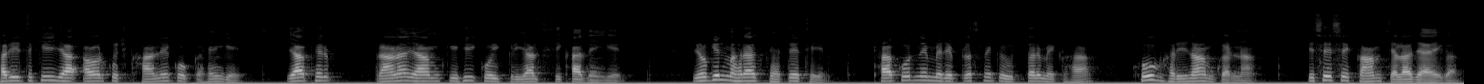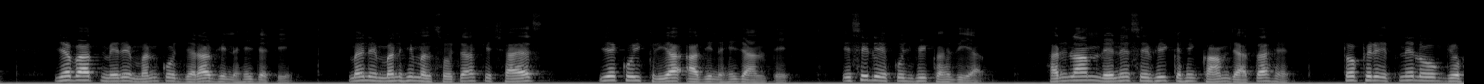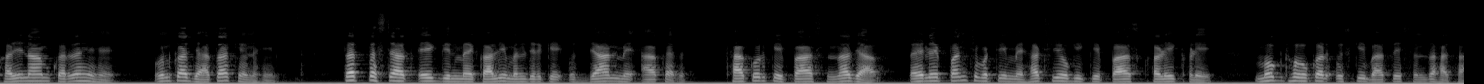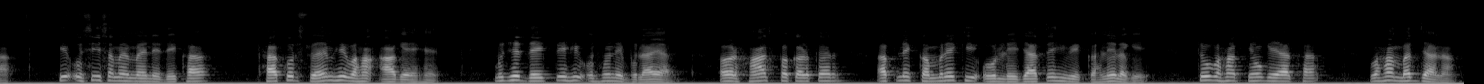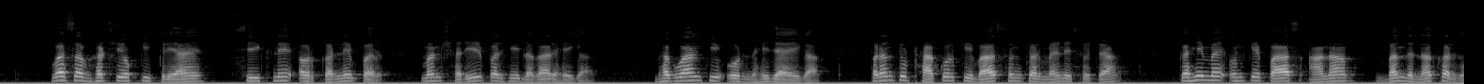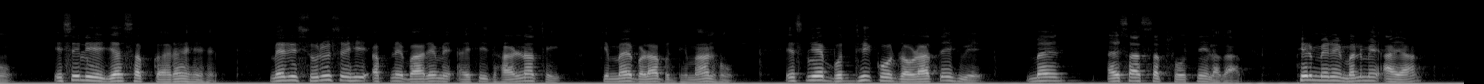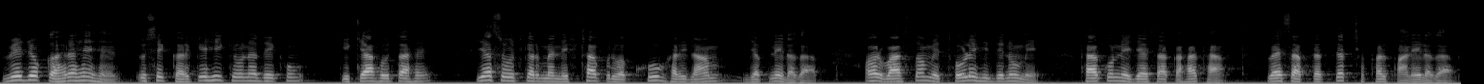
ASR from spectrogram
हरितकी या और कुछ खाने को कहेंगे या फिर प्राणायाम की ही कोई क्रिया सिखा देंगे। योगिन महाराज कहते थे, ठाकुर ने मेरे प्रश्न के उत्तर में कहा, खूब हरिनाम करना। इसे से काम चला जाएगा। यह बात मेरे मन को जरा भी नहीं जची। मैंने मन ही मन सोचा कि शायद ये कोई क्रिया आदि नहीं जानते, इसीलिए कुछ भी कह दिया। हरिनाम लेने से भी कहीं काम जाता है तो फिर इतने लोग जो हरिनाम कर रहे हैं, उनका जाता क्यों नहीं? तत्पश्चात एक दिन मैं काली मंदिर के उद्यान में आकर ठाकुर के पास न जा, पहले पंचवटी में हठ योगी के पास खड़े खड़े मुग्ध होकर उसकी बातें सुन रहा था कि उसी समय मैंने देखा ठाकुर स्वयं ही वहाँ आ गए हैं। मुझे देखते ही उन्होंने बुलाया और हाथ पकड़कर अपने कमरे की ओर ले जाते हुए कहने लगे, तू वहाँ क्यों गया था? वहाँ मत जाना। वह सब हठ योग की क्रियाएँ सीखने और करने पर मन शरीर पर ही लगा रहेगा। भगवान की ओर नहीं जाएगा। परंतु ठाकुर की बात सुनकर मैंने सोचा कहीं मैं उनके पास आना बंद न कर दूँ, इसीलिए यह सब कह रहे हैं। मेरी शुरू से ही अपने बारे में ऐसी धारणा थी कि मैं बड़ा बुद्धिमान हूँ इसलिए बुद्धि को दौड़ाते हुए मैं ऐसा सब सोचने लगा। फिर मेरे मन में आया वे जो कह रहे हैं उसे करके ही क्यों न देखूँ कि क्या होता है? यह सोचकर मैं निष्ठापूर्वक खूब हरिनाम जपने लगा और वास्तव में थोड़े ही दिनों में ठाकुर ने जैसा कहा था वैसा प्रत्यक्ष फल पाने लगा।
